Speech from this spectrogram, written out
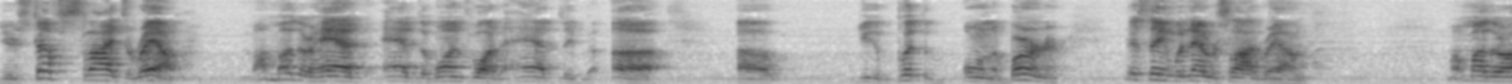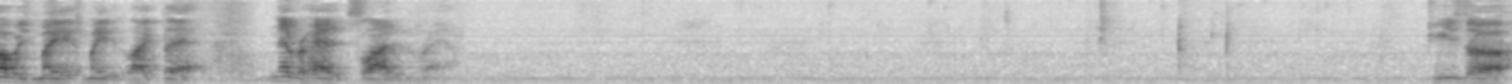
your stuff slides around. My mother had had the ones what had the, uh, uh, you could put the, on the burner. This thing would never slide around my mother always made it, made it like that. Never had it sliding around. She's uh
